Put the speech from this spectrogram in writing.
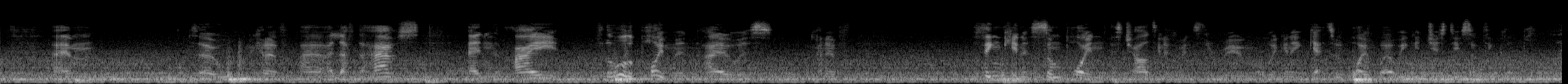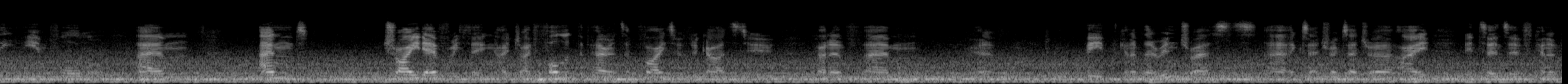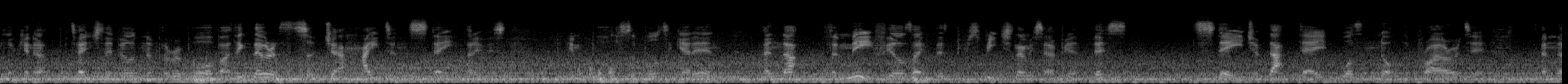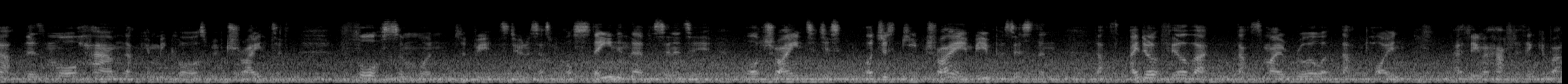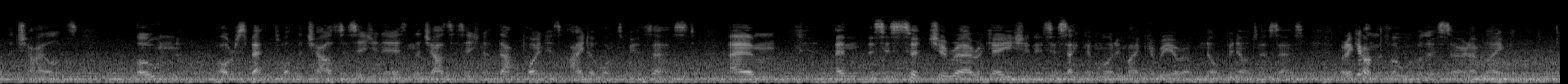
Um, so we kind of, uh, I left the house, and I, for the whole appointment, I was kind of thinking at some point this child's going to come into the room, or we're going to get to a point where we can just do something completely informal. Um, and tried everything. I, I, followed the parents' advice with regards to kind of, um, kind of the kind of their interests, etc., uh, etc. Et I, in terms of kind of looking at potentially building up a rapport, but I think they were at such a heightened state that it was impossible to get in, and that for me feels like the speech therapy at this stage of that day was not the priority and that there's more harm that can be caused with trying to force someone to be to do an assessment or staying in their vicinity or trying to just or just keep trying being persistent. That's i don't feel that that's my role at that point. I think i have to think about the child's own or respect what the child's decision is and the child's decision at that point is i don't want to be assessed. Um, and this is such a rare occasion. It's the second one in my career I've not been able to assess. But I get on the phone with Alyssa and I'm like,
